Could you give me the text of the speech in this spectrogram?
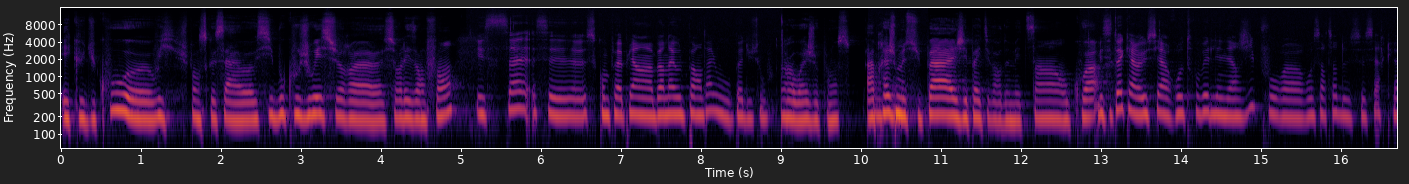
Et que du coup, euh, oui, je pense que ça a aussi beaucoup joué sur, euh, sur les enfants. Et ça, c'est ce qu'on peut appeler un burn-out parental ou pas du tout? Ah ouais, je pense. Après, je me suis pas, j'ai pas été voir de médecin ou quoi. Mais c'est toi qui as réussi à retrouver de l'énergie pour ressortir de ce cercle.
